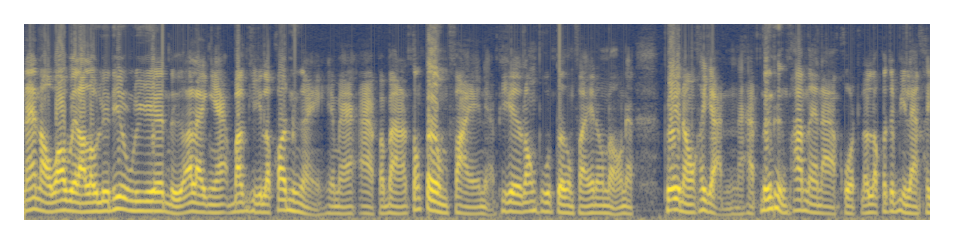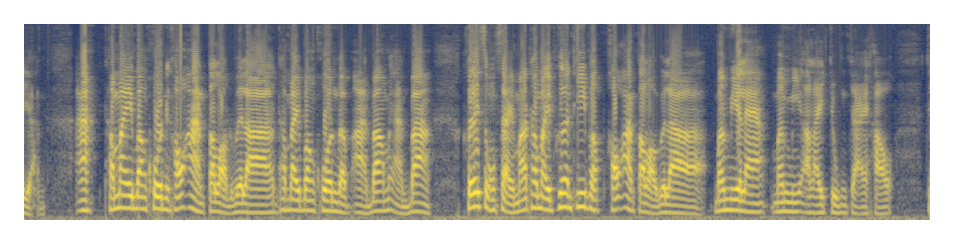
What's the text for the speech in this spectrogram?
แน่นอนว่าเวลาเราเรียนที่โรงเรียนหรืออะไรเงี้ยบางทีเราก็เหนื่อยใช่ไหมอ่าประมาณนั้นต้องเติมไฟเนี่ยพี่ก็จะต้องพูดเติมไฟให้น้องๆเนี่ยเพื่อให้น้องขยันนะครับนึกถึงภาพในอนาคตแล้วเราก็จะมีแรงขยันอะทำไมบางคนเขาอ่านตลอดเวลาทำไมบางคนแบบอ่านบ้างไม่อ่านบ้าง เคยสงสัยมาทำไมเพื่อนที่แบบเขาอ่านตลอดเวลา มันมีแรงมันมีอะไรจูงใจเขาจ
